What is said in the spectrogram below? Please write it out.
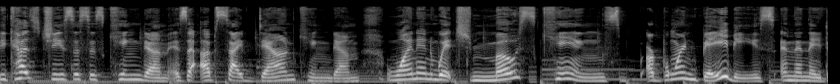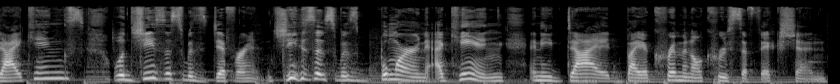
Because Jesus' kingdom is an upside down kingdom, one in which most kings are born babies and then they die kings, well, Jesus was different. Jesus was born a king and he died by a criminal crucifixion.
